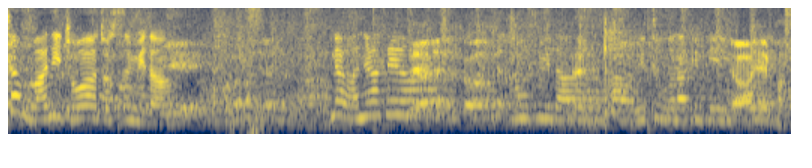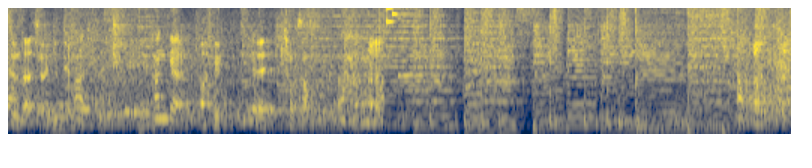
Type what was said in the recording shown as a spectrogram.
참 많이 좋아졌습니다. 네 안녕하세요. 네, 안녕하십니까. 네, 반갑습니다. 아, 유튜브 문화 캠페인. 아, 예, 박습니다. 저 유튜브. 아, 강결. 네, 감사합니다.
